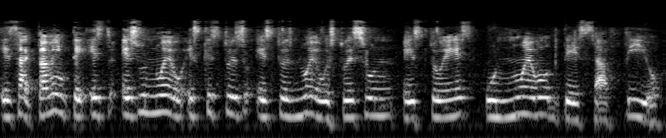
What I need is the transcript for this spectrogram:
exactamente, esto es un nuevo, es que esto es, esto es nuevo, esto es, un, esto es un nuevo desafío,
